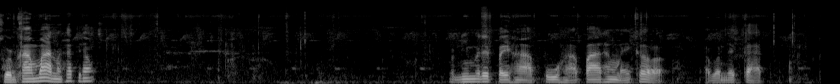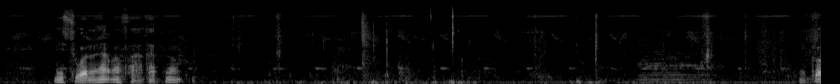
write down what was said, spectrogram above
ส่วนข้างบ้านนะครับพี่น้องวันนี้ไม่ได้ไปหาปูหาปลาทางไหนก็เอาบรรยากาศในสวนนะฮะมาฝากครับพี่น้องนี่ก็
